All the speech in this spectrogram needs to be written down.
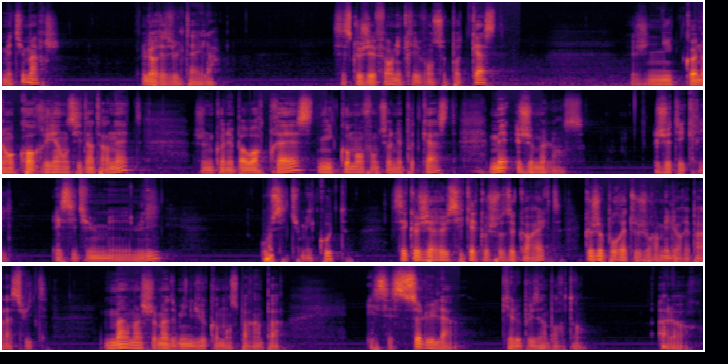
mais tu marches. Le résultat est là. C'est ce que j'ai fait en écrivant ce podcast. Je n'y connais encore rien en site internet, je ne connais pas WordPress, ni comment fonctionnent les podcasts, mais je me lance. Je t'écris et si tu me lis, ou si tu m'écoutes, c'est que j'ai réussi quelque chose de correct que je pourrais toujours améliorer par la suite. Même un chemin de milieu commence par un pas. Et c'est celui-là qui est le plus important. Alors,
